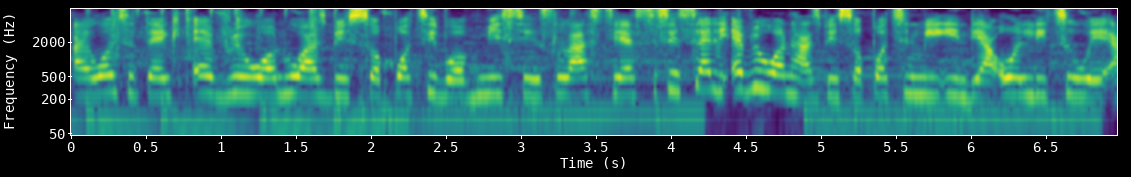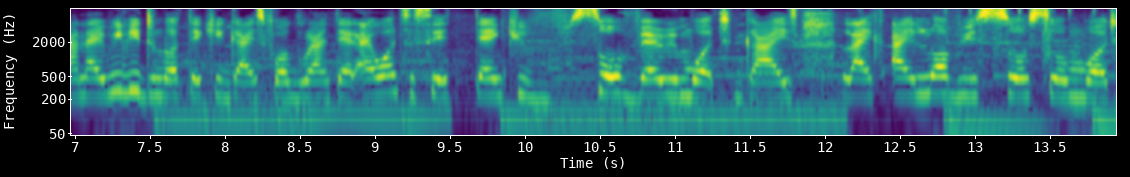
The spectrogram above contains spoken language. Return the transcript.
I want to thank everyone who has been supportive of me since last year. Sincerely, everyone has been supporting me in their own little way, and I really do not take you guys for granted. I want to say thank you so very much, guys. Like, I love you so, so much.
